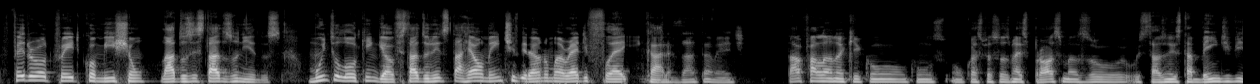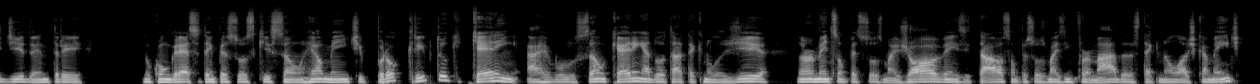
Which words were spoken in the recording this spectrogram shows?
Federal Trade Commission lá dos Estados Unidos. Muito louco, hein, Guelph? Estados Unidos está realmente virando uma red flag, cara. Exatamente. Tava falando aqui com, com, com as pessoas mais próximas, o, os Estados Unidos está bem dividido entre. No Congresso tem pessoas que são realmente pro-cripto, que querem a revolução, querem adotar a tecnologia. Normalmente são pessoas mais jovens e tal, são pessoas mais informadas tecnologicamente.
